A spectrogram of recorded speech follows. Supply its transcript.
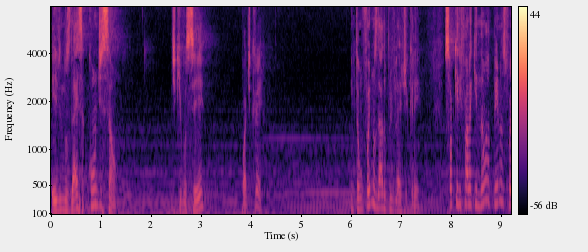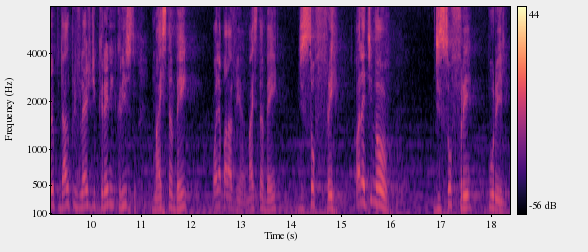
Ele nos dá essa condição de que você pode crer. Então foi nos dado o privilégio de crer. Só que ele fala que não apenas foi dado o privilégio de crer em Cristo, mas também, olha a palavrinha, mas também de sofrer. Olha de novo, de sofrer por ele.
